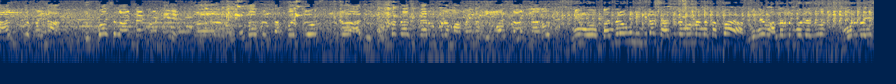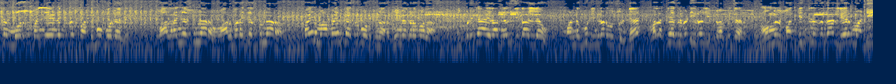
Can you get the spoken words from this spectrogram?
కార్మికుల పైన దుర్భాషలు ఆడినటువంటి ఆ, సర్పంచ్ అది ఉన్నతాధికారులు కూడా మా పైన దుర్భాషలు ఆడినారు. మేము బంద్లో ఉండి ఇంటికాడ శాశ్వతంగా ఉన్నాం కదా తప్ప వాళ్ళు చేసుకున్నారు వాళ్ళు పని చేసుకున్నారు. పైన మా పైన కేసులు పోతున్నారు. మేము ఎక్కడ పోలా? ఇప్పటికే ఐదు ఆరు నెలలు జీతాలు లేవు. పండుగ పూట ఇంటికాడ కూర్చుంటే మళ్ళీ కేసులు పెట్టి ఈ రోజు ఇప్పుడు పంపించారు. మమ్మల్ని బతికించిన లేరు. మా డీ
